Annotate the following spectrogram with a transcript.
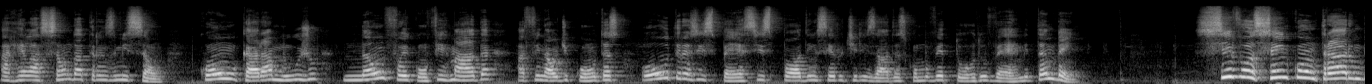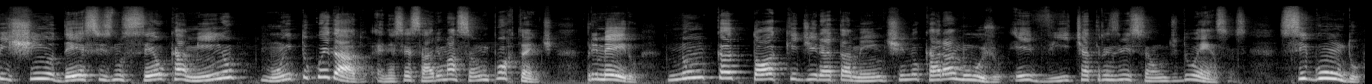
a relação da transmissão com o caramujo não foi confirmada, afinal de contas, outras espécies podem ser utilizadas como vetor do verme também. Se você encontrar um bichinho desses no seu caminho, muito cuidado, é necessária uma ação importante. Primeiro, nunca toque diretamente no caramujo, evite a transmissão de doenças. Segundo,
